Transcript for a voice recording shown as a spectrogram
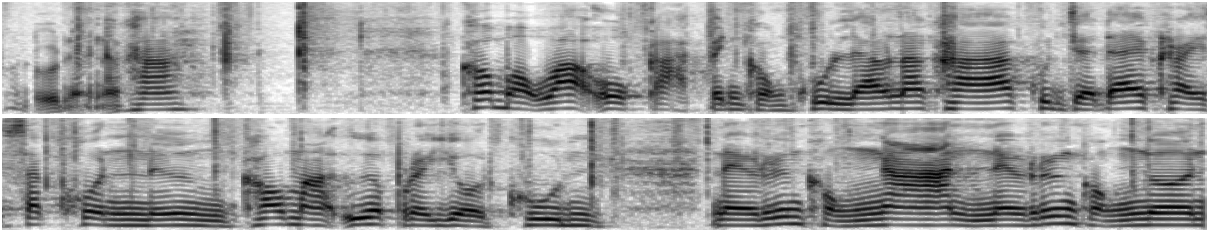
ขอดูหน่อยนะคะ เขาบอกว่าโอกาสเป็นของคุณแล้วนะคะ คุณจะได้ใครสักคนหนึ่งเข้ามาเอื้อประโยชน์คุณในเรื่องของงานในเรื่องของเงิน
